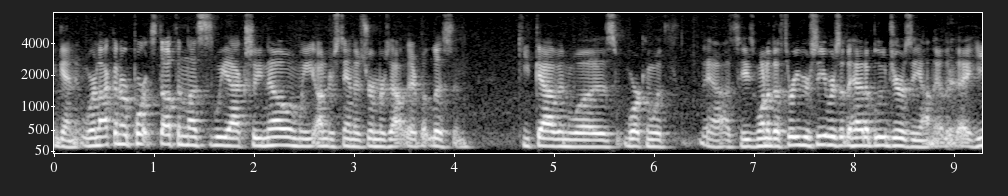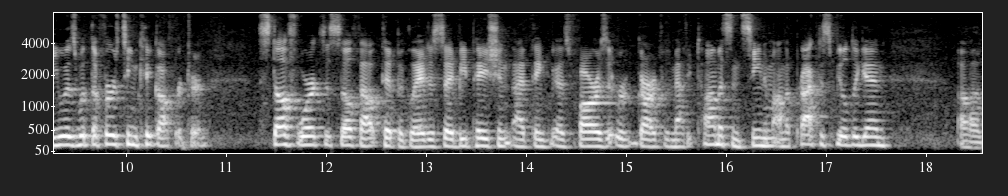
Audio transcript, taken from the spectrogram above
Again, we're not going to report stuff unless we actually know and we understand there's rumors out there. But listen, Keith Gavin was working with yeah, he's one of the three receivers that they had a blue jersey on the other Yeah. day. He was with the first team kickoff return. Stuff works itself out typically. I just say be patient. I think as far as it regards with Matthew Thomas and seeing him on the practice field again, uh,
